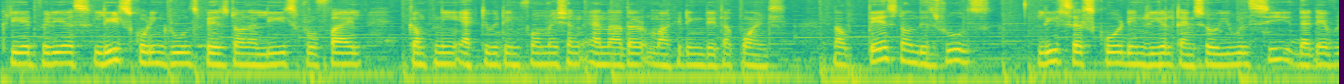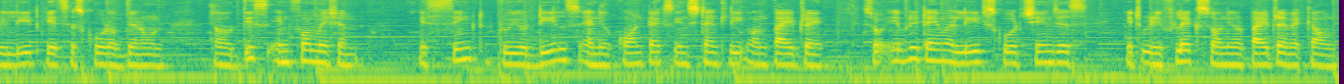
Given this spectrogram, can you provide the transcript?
create various lead scoring rules based on a lead's profile company activity information and other marketing data points. Now based on these rules leads are scored in real time so you will see that every lead gets a score of their own. Now this information is synced to your deals and your contacts instantly on Pipedrive. So every time a lead score changes it reflects on your Pipedrive account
